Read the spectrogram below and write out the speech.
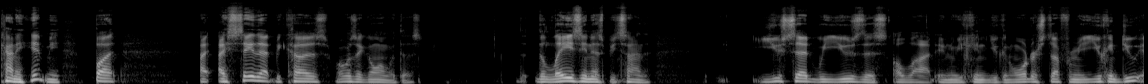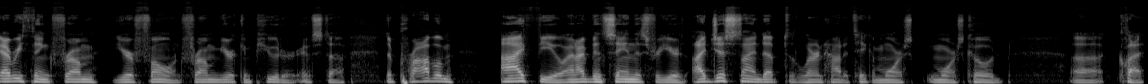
kind of hit me. But I, I say that because what was I going with this? The, the laziness behind it. You said we use this a lot, and you can you can order stuff from you. You can do everything from your phone, from your computer, and stuff. The problem I feel, and I've been saying this for years, I just signed up to learn how to take a Morse Morse code uh, class.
